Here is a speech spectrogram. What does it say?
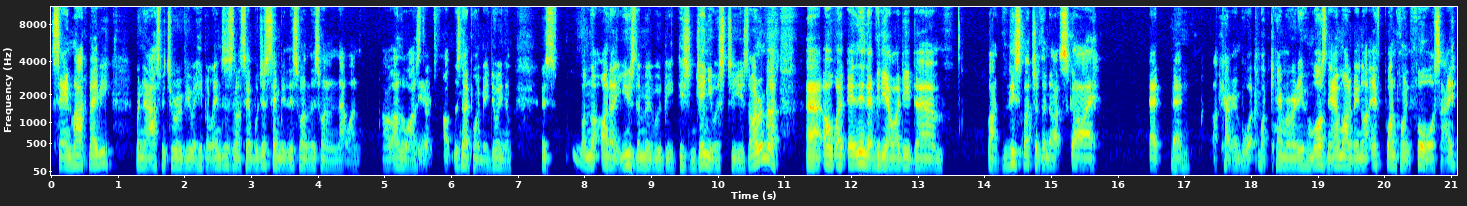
Sandmarc maybe when they asked me to review a heap of lenses, and I said, "Well, just send me this one, this one, and that one. Otherwise, Yeah. th- there's no point in me doing them. It's, I'm not. I don't use them. It would be disingenuous to use them. I remember. Uh, oh, and in that video, I did um, like this much of the night sky at, at Mhm. I can't remember what, what camera it even was now. It might have been like f one point four, say.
